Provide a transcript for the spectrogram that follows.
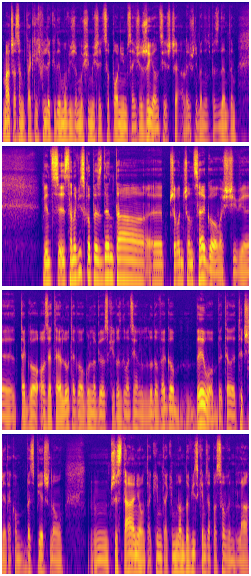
Ma czasem takie chwile, kiedy mówi, że musi myśleć, co po nim, w sensie żyjąc jeszcze, ale już nie będąc prezydentem. Więc stanowisko prezydenta e, przewodniczącego właściwie tego OZL-u, tego Ogólnobiałoruskiego Zgromadzenia Ludowego byłoby teoretycznie taką bezpieczną przystanią, takim, takim lądowiskiem zapasowym dla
